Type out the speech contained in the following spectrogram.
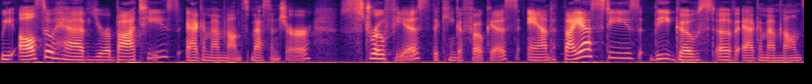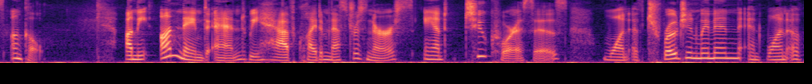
We also have Eurybates, Agamemnon's messenger, Strophius, the king of Phocis, and Thyestes, the ghost of Agamemnon's uncle. On the unnamed end, we have Clytemnestra's nurse and two choruses, one of Trojan women and one of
